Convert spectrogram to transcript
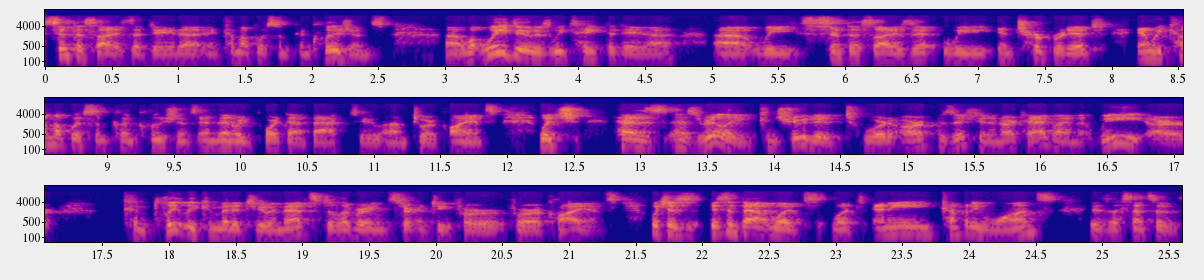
synthesize the data and come up with some conclusions. Uh, what we do is we take the data uh, we synthesize it, we interpret it, and we come up with some conclusions, and then report that back to um, to our clients, which has has really contributed toward our position and our tagline that we are completely committed to and that's delivering certainty for for our clients which is isn't that what what any company wants is a sense of,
